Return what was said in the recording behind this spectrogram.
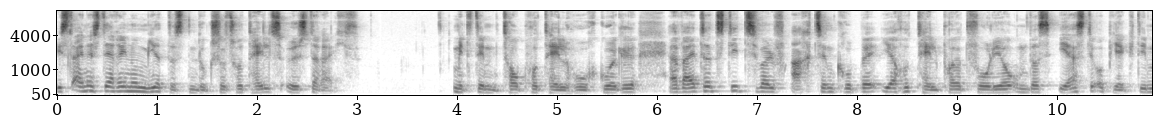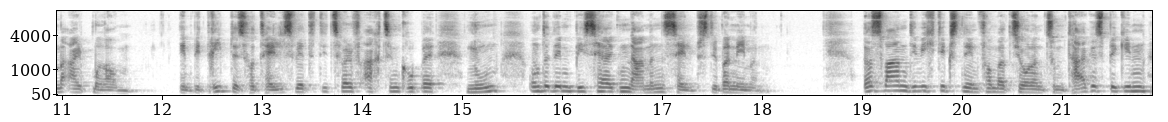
ist eines der renommiertesten Luxushotels Österreichs. Mit dem Top Hotel Hochgurgel erweitert die 1218-Gruppe ihr Hotelportfolio um das erste Objekt im Alpenraum. Den Betrieb des Hotels wird die 1218-Gruppe nun unter dem bisherigen Namen selbst übernehmen. Das waren die wichtigsten Informationen zum Tagesbeginn.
